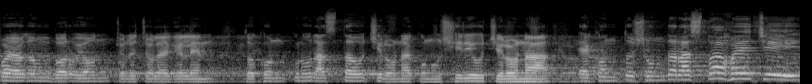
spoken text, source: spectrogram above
পয়গম্বর ওই অঞ্চলে চলে গেলেন। তখন কোনো রাস্তাও ছিল না, কোনো সিঁড়িও ছিল না। এখন তো সুন্দর রাস্তা হয়েছে।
